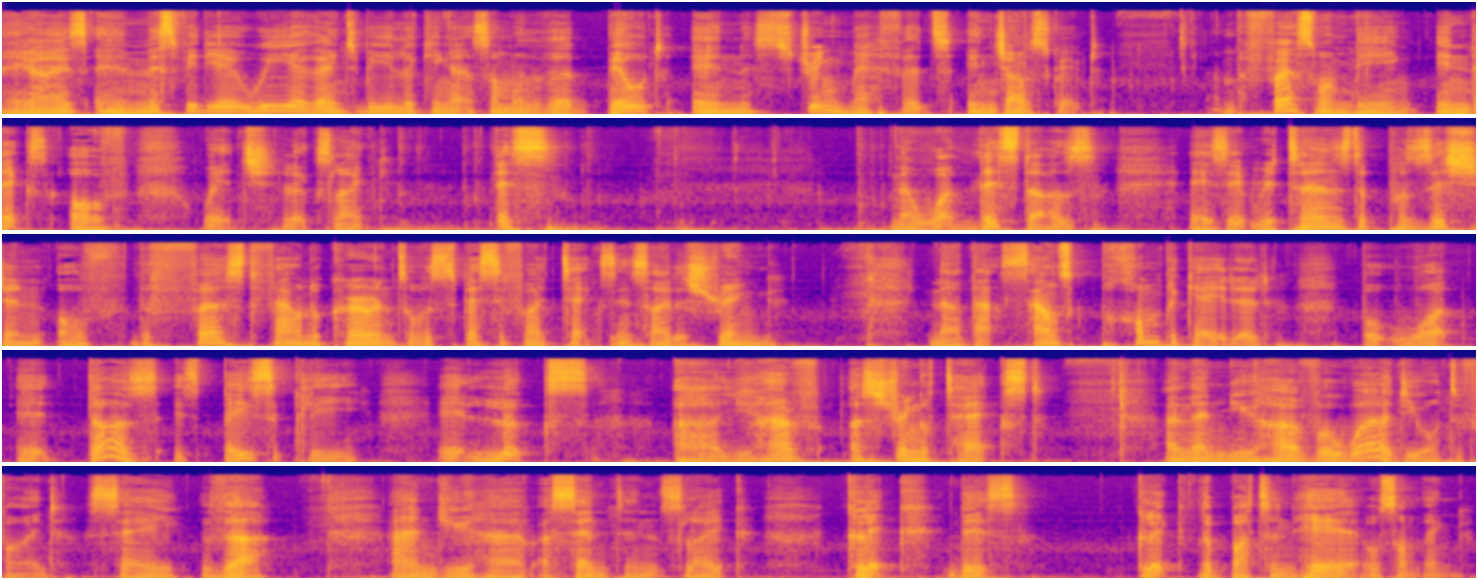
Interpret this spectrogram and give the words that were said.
Hey guys, in this video we are going to be looking at some of the built-in string methods in JavaScript. And the first one being index of, which looks like this. Now what this does is it returns the position of the first found occurrence of a specified text inside a string. Now that sounds complicated, but what it does is basically it looks, uh, you have a string of text and then you have a word you want to find, say the, and you have a sentence like click this, click the button here or something,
